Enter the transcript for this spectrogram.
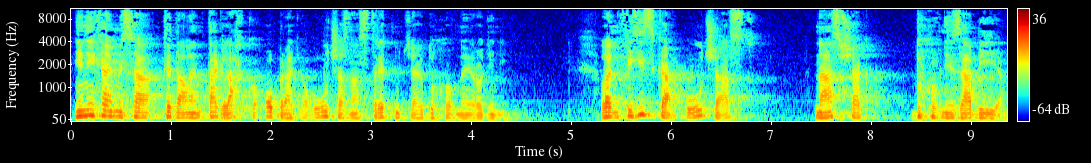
Nenechajme sa teda len tak ľahko obrať o účasť na stretnutiach duchovnej rodiny. Len fyzická účasť nás však duchovne zabíja.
